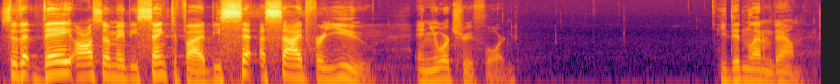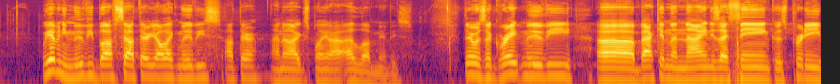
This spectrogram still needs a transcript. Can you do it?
so that they also may be sanctified, be set aside for you in your truth, Lord. He didn't let them down. We have any movie buffs out there? Y'all like movies out there? I know I explained, I, I love movies. There was a great movie uh, back in the 90s, I think. It was pretty,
